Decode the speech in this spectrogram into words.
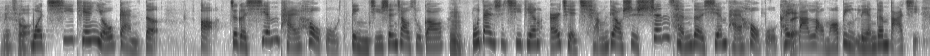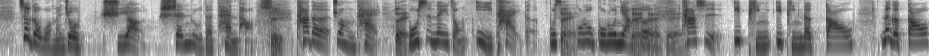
没错，我七天有感的啊，这个先排后补顶级生酵素膏，嗯，不但是七天，而且强调是深层的先排后补，可以把老毛病连根拔起。这个我们就需要深入的探讨。是，它的状态对，不是那种液态的，不是咕噜咕噜那样对喝，对对，它是一瓶一瓶的膏，那个膏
